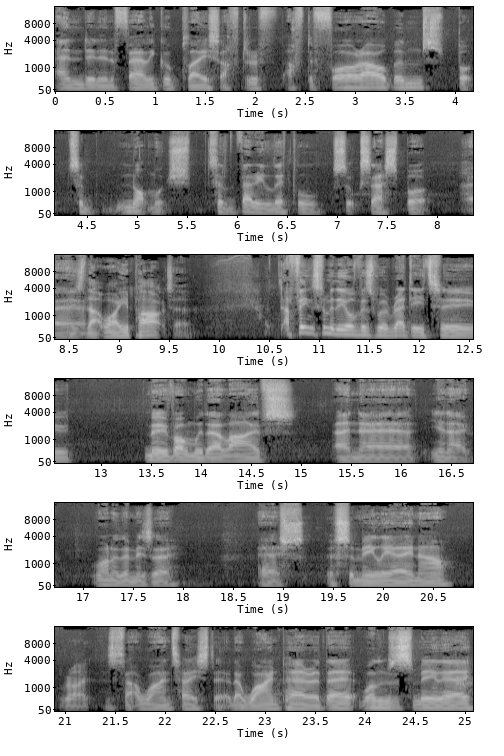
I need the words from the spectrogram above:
ending in a fairly good place after after four albums, but to not much to very little success. But uh, Is that why you parked it? I think some of the others were ready to move on with their lives, and uh, you know, one of them is a a sommelier now. Right. It's that a wine taster, they're wine pairer. They're, one's a sommelier,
